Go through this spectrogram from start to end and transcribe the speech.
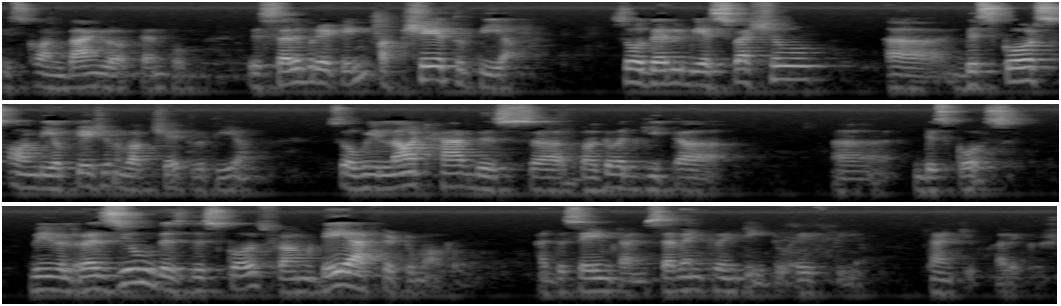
ISKCON Bangalore temple, we're celebrating Akshaya Tritiya. So there will be a special uh, discourse on the occasion of Akshaya Tritiya so we will not have this uh, Bhagavad Gita uh, discourse. We will resume this discourse from day after tomorrow at the same time, 7.20 to 8 p.m. Thank you. Hare Krishna.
